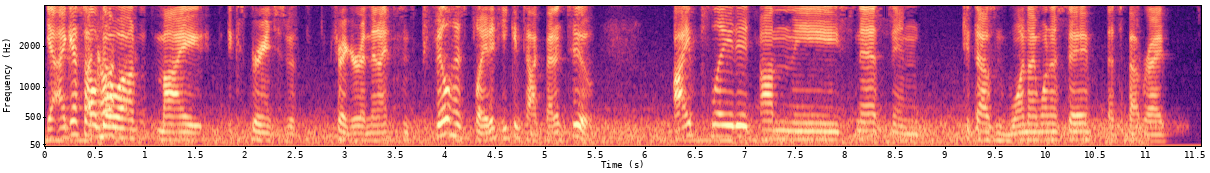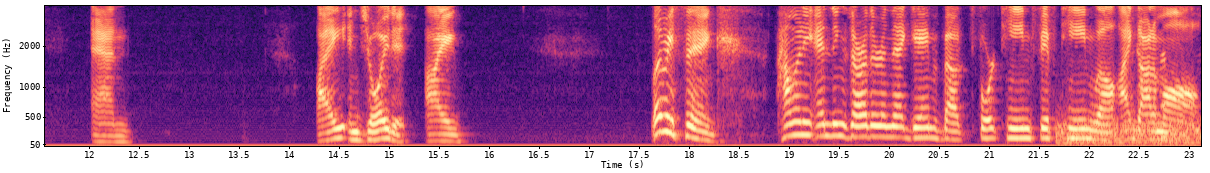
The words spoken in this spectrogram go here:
Yeah, I guess I'll go on with my experiences with Trigger, and then I, since Phil has played it, he can talk about it too. I played it on the SNES in 2001, I want to say. That's about right. And I enjoyed it. I. Let me think. How many endings are there in that game? About 14, 15? Well, I got them all.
